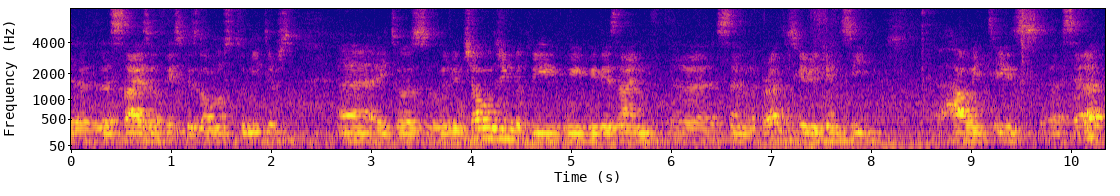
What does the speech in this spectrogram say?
the, the, size of this, is almost two meters, uh, it was a little bit challenging, but we, we, we designed uh, some apparatus. Here you can see how it is uh, set up.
